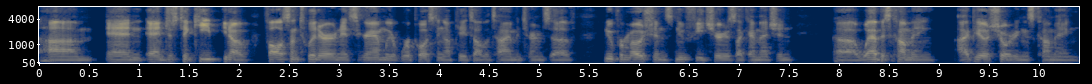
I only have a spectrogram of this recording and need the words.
Um, and and just to keep you know follow us on Twitter and Instagram. We're, we're posting updates all the time in terms of new promotions, new features. Like I mentioned, uh, web is coming, IPO shorting is coming,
